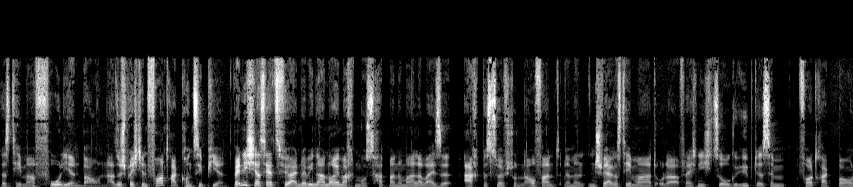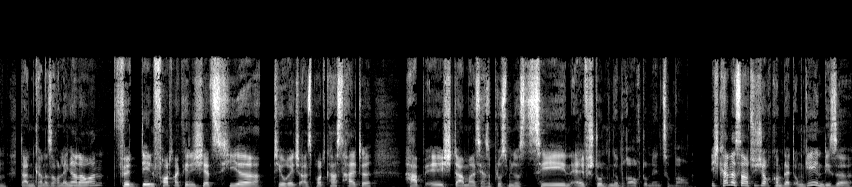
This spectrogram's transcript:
das Thema Folien bauen. Also sprich den Vortrag konzipieren. Wenn ich das jetzt für ein Webinar neu machen muss, hat man normalerweise acht bis zwölf Stunden Aufwand. Wenn man ein schweres Thema hat oder vielleicht nicht so geübt ist im Vortrag bauen, dann kann es auch länger dauern. Für den Vortrag, den ich jetzt hier theoretisch als Podcast halte, habe ich damals ja so plus minus 10, 11 Stunden gebraucht, um den zu bauen. Ich kann das natürlich auch komplett umgehen, diese,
